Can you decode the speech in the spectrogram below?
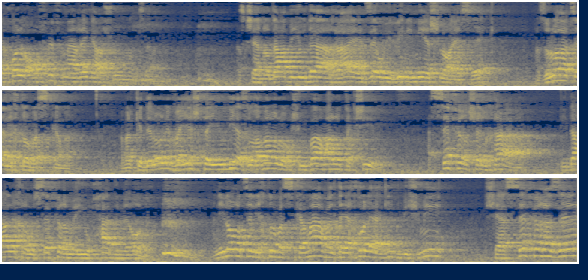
יכול לעופף מהרגע שהוא נוצר. אז כשהנודע ביהודה ראה את זה, הוא הבין עם מי יש לו עסק, אז הוא לא רצה לכתוב הסכמה. אבל כדי לא לבייש את היהודי, אז הוא אמר לו, כשהוא בא, אמר לו, תקשיב, הספר שלך, תדע לך, הוא ספר מיוחד מאוד. אני לא רוצה לכתוב הסכמה, אבל אתה יכול להגיד בשמי שהספר הזה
